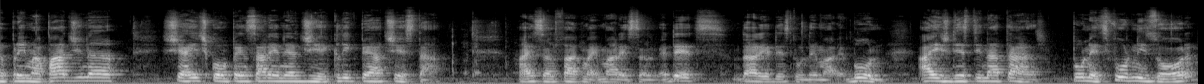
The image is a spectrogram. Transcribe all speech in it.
ă, prima pagină și aici compensare energie. Clic pe acesta. Hai să-l fac mai mare să-l vedeți, dar e destul de mare. Bun, aici destinatar, puneți furnizor,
